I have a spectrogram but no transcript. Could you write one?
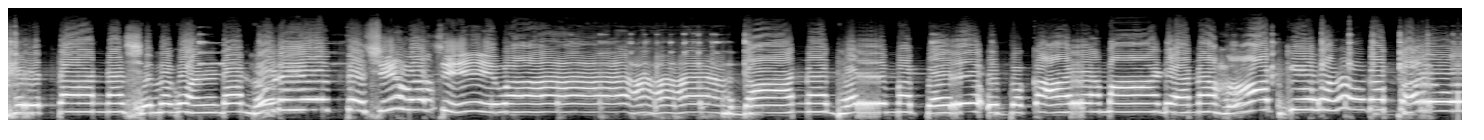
ತಿರುತ್ತಾನ ಶಿವಗೊಂಡ ನುಡಿಯುತ್ತ ಶಿವ ಶಿವ. ದಾನ ಧರ್ಮ ಪರ ಉಪಕಾರ ಮಾಡ್ಯನ ಹಾಕಿ ಒಂದ ಪರ್ವ.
